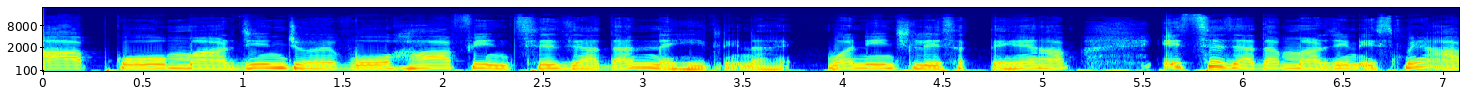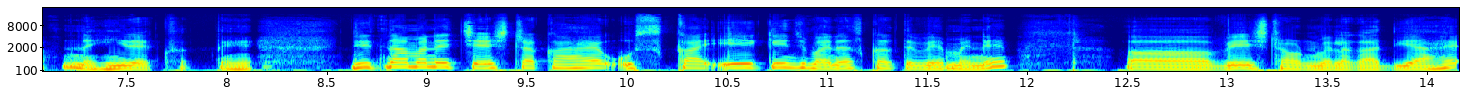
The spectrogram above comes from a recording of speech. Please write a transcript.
आपको मार्जिन जो है, वो हाफ़ इंच से ज़्यादा नहीं लेना है। वन इंच ले सकते हैं आप। इससे ज़्यादा मार्जिन इसमें आप नहीं रख सकते हैं। जितना मैंने चेस्ट रखा है, उसका एक इंच माइनस करते हुए मैंने वेस्ट राउंड में लगा दिया है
